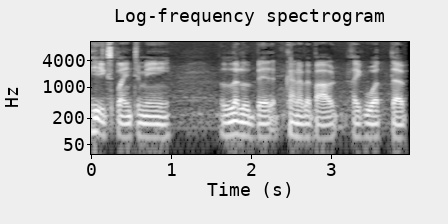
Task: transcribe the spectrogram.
he explained to me a little bit, kind of about like what the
